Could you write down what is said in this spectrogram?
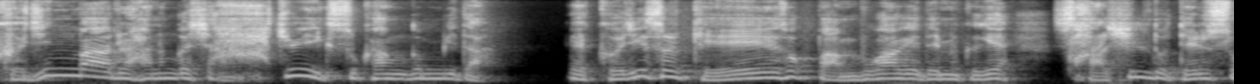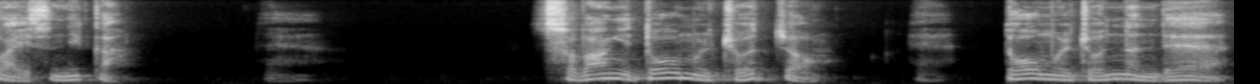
거짓말을 하는 것이 아주 익숙한 겁니다. 예, 거짓을 계속 반복하게 되면 그게 사실도 될 수가 있으니까. 예. 서방이 도움을 줬죠. 예. 도움을 줬는데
